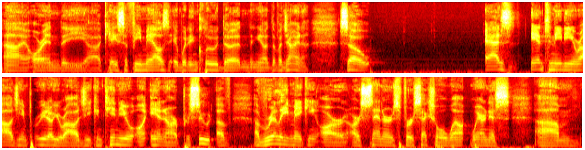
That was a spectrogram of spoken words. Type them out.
uh, or in the uh, case of females, it would include the you know the vagina. So, as Antonini Urology and Perito Urology continue on, in our pursuit of of really making our our centers for sexual awareness. Um,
